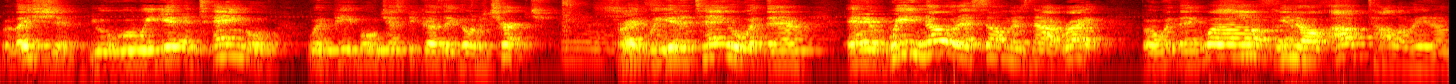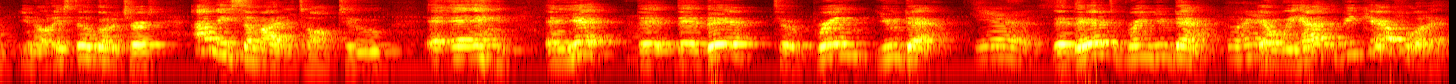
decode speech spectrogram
Relationship. You, we get entangled with people just because they go to church, right? We get entangled with them, and if we know that something is not right. But we think, well, you know, I'll tolerate them. You know, they still go to church. I need somebody to talk to. And, and, and yet, they're, they're there to bring you down. Yes. They're there to bring you down. Go ahead. And we have to be careful of that.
